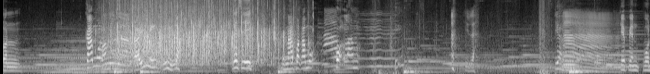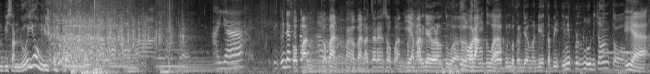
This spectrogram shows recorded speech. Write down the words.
Kamu suaminya. Nah ini, ini. Desi. Kenapa kamu kok lama? Ah, gila. Ya, Nah. kayak pengen pohon pisang doyong ya. Ayah, udah Sopan, ketemu. sopan, sopan. Pacarnya sopan, Iya, menghargai orang tua. Betul, orang tua. Walaupun bekerja sama dia, tapi ini perlu dicontoh. Iya.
